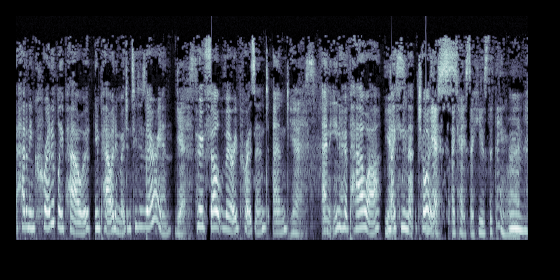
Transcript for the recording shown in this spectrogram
had an incredibly powered, empowered emergency cesarean, Yes. who felt very present and Yes. and in her power Yes. making that choice. Yes. Okay. So here's the thing, right? Mm.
